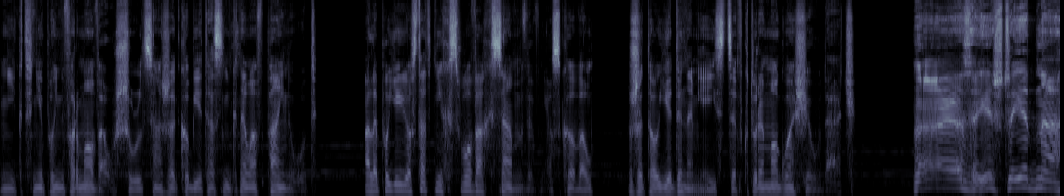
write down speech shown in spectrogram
Nikt nie poinformował Schulza, że kobieta zniknęła w Pinewood, ale po jej ostatnich słowach sam wywnioskował, że to jedyne miejsce, w które mogła się udać. Eee, jeszcze jedna.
